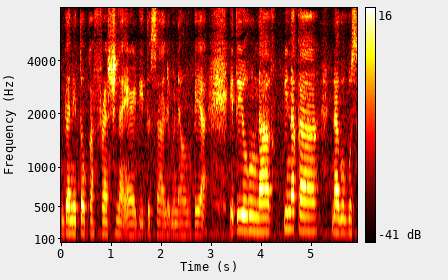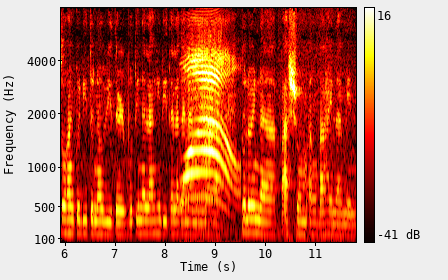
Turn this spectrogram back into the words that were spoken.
ganito ka-fresh na air dito sa Luminaw. Kaya ito yung na, pinaka nagugustuhan ko dito na weather. Buti na lang hindi talaga wow! namin na tuloy na pa-assume ang bahay namin.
